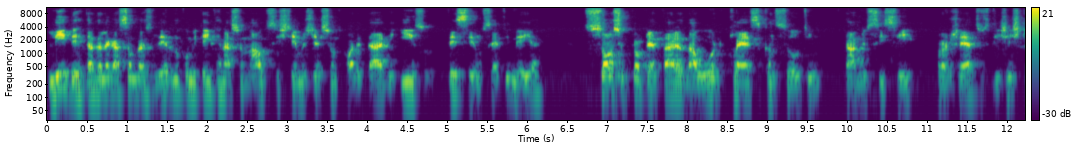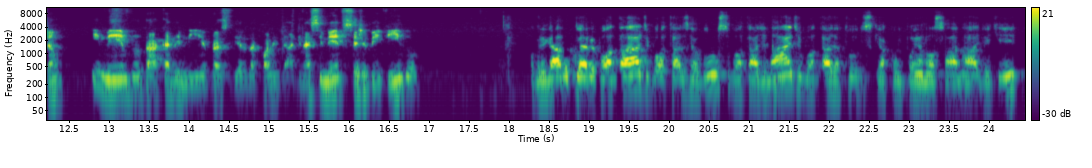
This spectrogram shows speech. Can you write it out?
líder da delegação brasileira no Comitê Internacional de Sistemas de Gestão de Qualidade ISO TC176, sócio proprietário da World Class Consulting, WCC, projetos de gestão e membro da Academia Brasileira da Qualidade. Nascimento, seja bem-vindo. Obrigado, Kleber. Boa tarde. Boa tarde, Zé Augusto. Boa tarde, Nádia. Boa tarde a todos que acompanham a nossa live aqui.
